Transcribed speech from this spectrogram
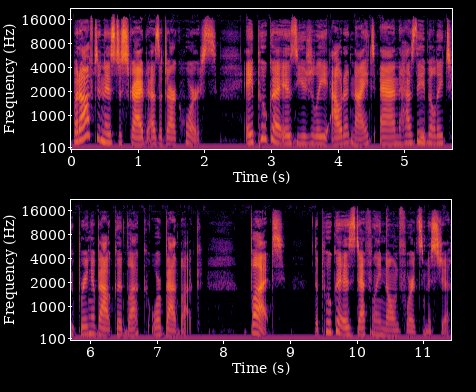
but often is described as a dark horse. A puka is usually out at night and has the ability to bring about good luck or bad luck. But the puka is definitely known for its mischief.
